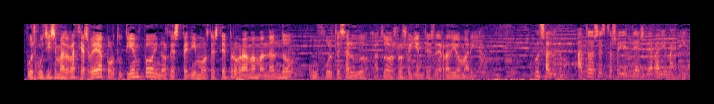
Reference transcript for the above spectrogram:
Pues muchísimas gracias Bea por tu tiempo y nos despedimos de este programa mandando un fuerte saludo a todos los oyentes de Radio María. Un saludo a todos estos oyentes de Radio María.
